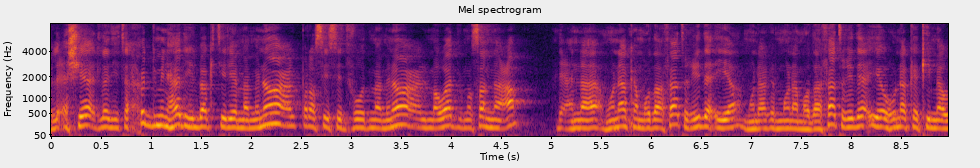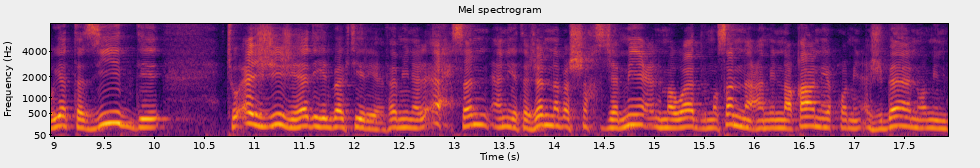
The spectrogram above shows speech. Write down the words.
الأشياء التي تحد من هذه البكتيريا ممنوع ال processed food ممنوع المواد المصنعة لأن هناك مضافات غذائية هناك مضافات غذائية وهناك كيماويات تزيد تؤجج هذه البكتيريا. فمن الأحسن أن يتجنب الشخص جميع المواد المصنعة من نقانق ومن أجبان ومن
